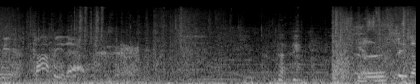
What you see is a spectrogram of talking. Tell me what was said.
here. Copy that. Yes. Sudah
